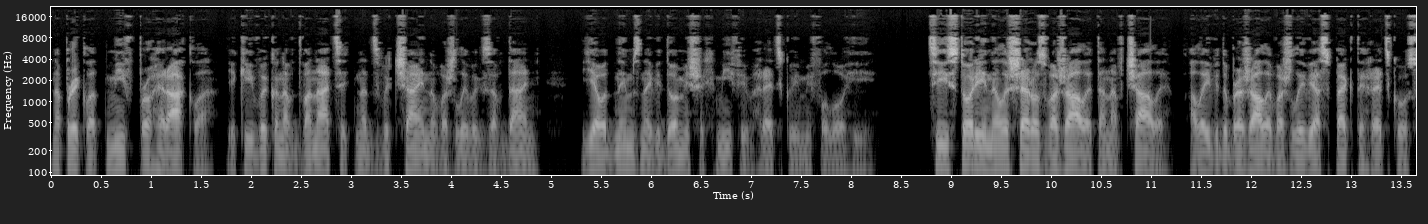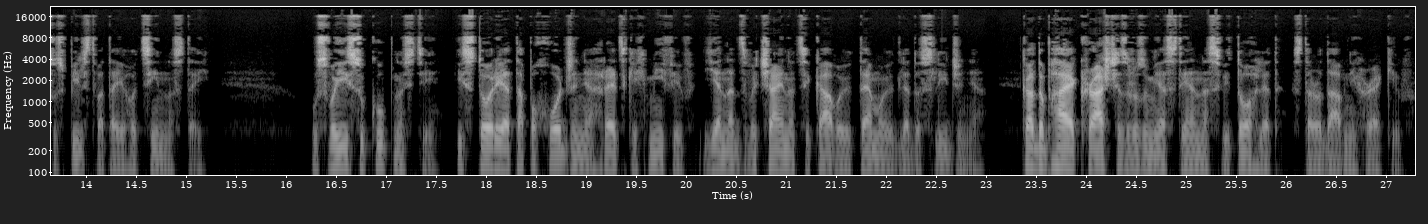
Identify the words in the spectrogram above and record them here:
Наприклад, міф про Геракла, який виконав 12 надзвичайно важливих завдань, є одним з найвідоміших міфів грецької міфології. Ці історії не лише розважали та навчали, але й відображали важливі аспекти грецького суспільства та його цінностей. У своїй сукупності історія та походження грецьких міфів є надзвичайно цікавою темою для дослідження, яка допомагає краще зрозуміти на світогляд стародавніх греків.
